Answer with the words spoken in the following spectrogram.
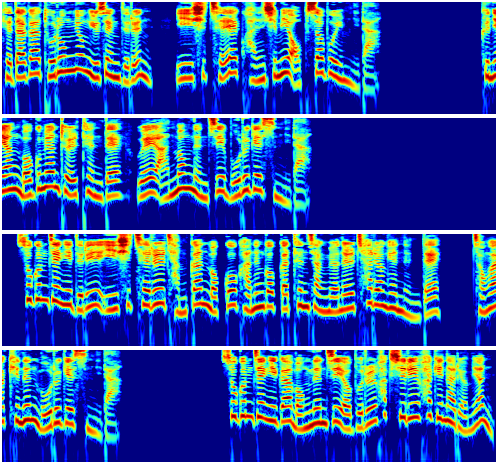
게다가 도롱뇽 유생들은 이 시체에 관심이 없어 보입니다. 그냥 먹으면 될 텐데 왜 안 먹는지 모르겠습니다. 소금쟁이들이 이 시체를 잠깐 먹고 가는 것 같은 장면을 촬영했는데 정확히는 모르겠습니다. 소금쟁이가 먹는지 여부를 확실히 확인하려면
